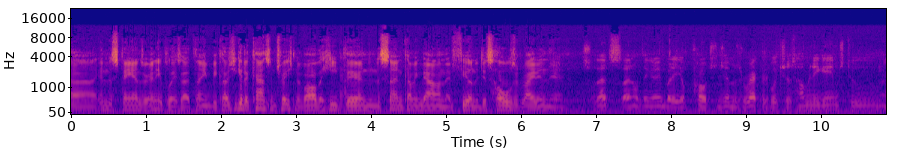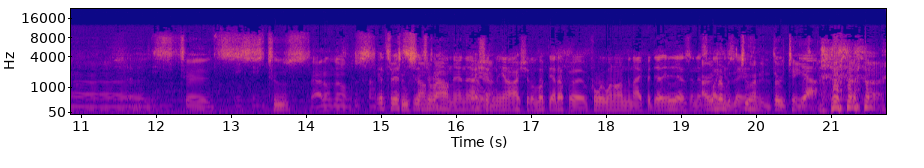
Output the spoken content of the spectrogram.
uh, in the stands or any place, I think, because you get a concentration of all the heat Yeah. there, and then the sun coming down on that field, and it just holds it right in there. So that's. I don't think anybody approached Jim's record, which is how many games? Two. Uh, it's, uh, it's 18? two. I don't know. Two something. It's it's, it's around there, and I Yeah. shouldn't you know I should have looked that up uh, before we went on tonight, but it is, and it's I like remember you the 213. Yeah.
